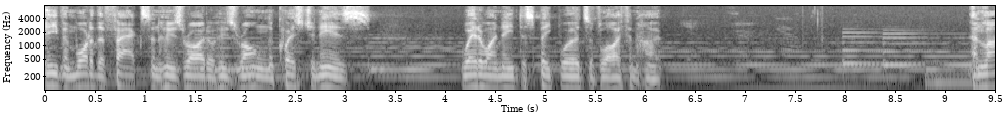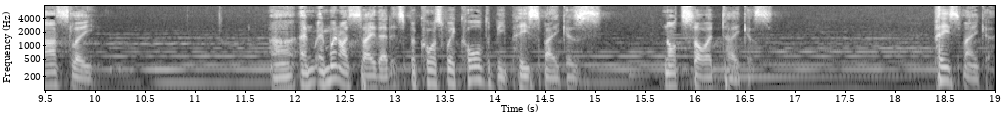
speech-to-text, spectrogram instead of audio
even what are the facts and who's right or who's wrong. The question is, where do I need to speak words of life and hope? And lastly, uh, and, and when I say that, it's because we're called to be peacemakers, not side takers. Peacemaker,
